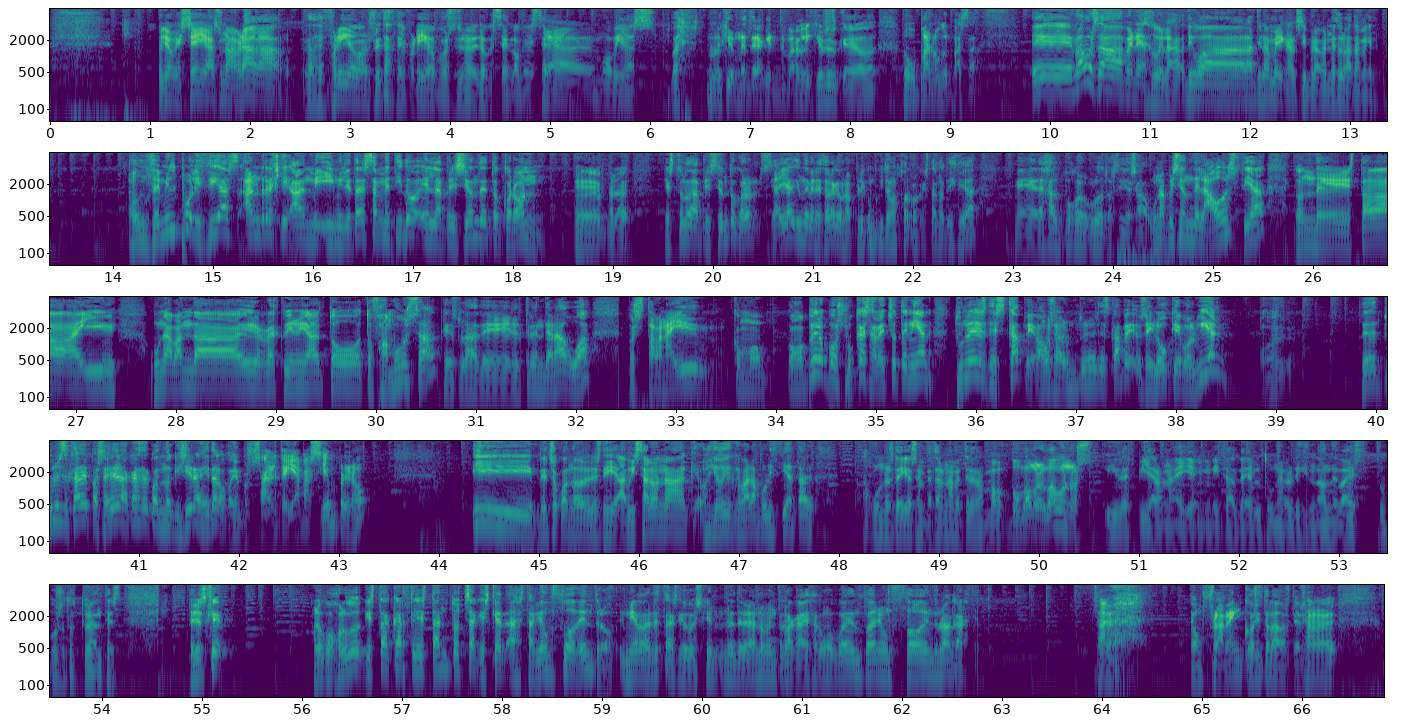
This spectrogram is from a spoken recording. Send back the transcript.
pues yo que sé, llevas una braga, hace frío, en Suiza hace frío, pues yo que sé, lo que sea, movidas. no me quiero meter aquí en temas religiosos que luego pasa lo que pasa. Eh, vamos a Venezuela, digo a Latinoamérica, sí, pero a Venezuela también. 11.000 policías han y militares se han metido en la prisión de Tocorón. Eh, pero esto lo de la prisión Tocorón, si hay alguien de Venezuela que me lo explique un poquito mejor, porque esta noticia me deja un poco el culo torcido. O sea, una prisión de la hostia, donde estaba ahí una banda red criminal to, famosa, que es la del tren de Aragua, pues estaban ahí como, como Pedro por su casa. De hecho, tenían túneles de escape, vamos a ver, un túnel de escape, o sea, y luego que volvían. túneles de escape para salir de la cárcel cuando quisieran y tal. Coño, pues salte ya para siempre, ¿no? Y de hecho, cuando les di, avisaron a que, oye, oye, que va la policía, tal, algunos de ellos empezaron a meter, vámonos, vámonos. Y les pillaron ahí en mitad del túnel diciendo, ¿dónde vais? Tú vosotros antes Pero es que lo cojonudo que esta cárcel es tan tocha que es que hasta había un zoo dentro. Y mierda de estas, que es que de verdad no me entra en la cabeza. ¿Cómo pueden tener un zoo dentro de una cárcel? O sea, un flamencos y todo la hostia. O sea,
